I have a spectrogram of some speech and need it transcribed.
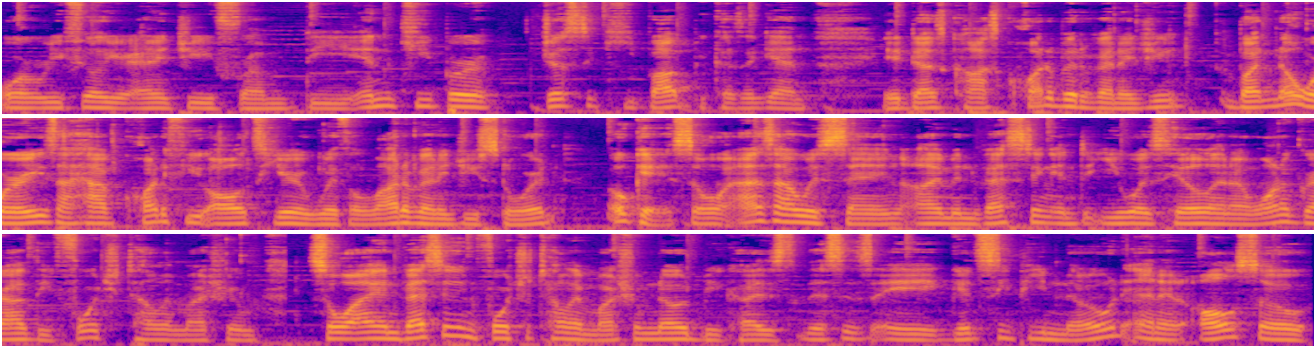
or refill your energy from the innkeeper just to keep up because again it does cost quite a bit of energy. But no worries I have quite a few alts here with a lot of energy stored Okay, so as I was saying, I'm investing into Iwa's Hill and I want to grab the Fortune Mushroom. So I invested in Fortune Mushroom node because this is a good CP node and it also,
